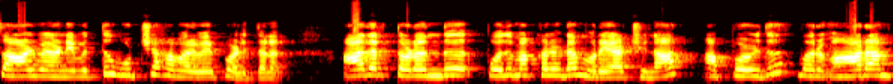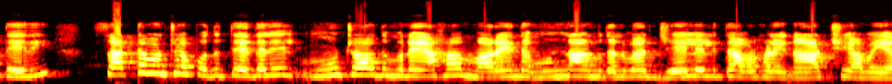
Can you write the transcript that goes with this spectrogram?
சால்வை அணிவித்து உற்சாக வரவேற்பு அளித்தனர். அதைத் தொடர்ந்து பொதுமக்களிடம் உரையாற்றினார். அப்பொழுது வரும் ஆறாம் தேதி சட்டமன்ற பொதுத் தேர்தலில் மூன்றாவது முறையாக மறைந்த முன்னாள் முதல்வர் ஜெயலலிதா அவர்களின் ஆட்சி அமைய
